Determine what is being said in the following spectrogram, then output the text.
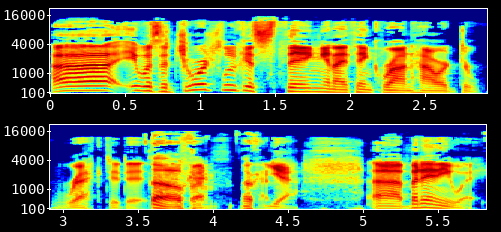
Uh it was a George Lucas thing and I think Ron Howard directed it. Oh, okay. I'm- Okay. Yeah. Uh but anyway,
